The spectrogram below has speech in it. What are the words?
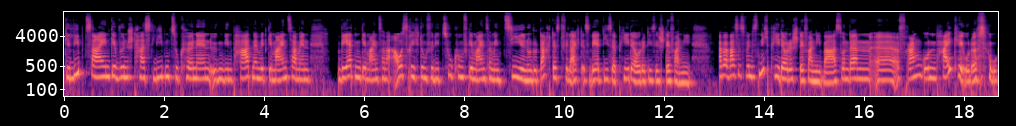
geliebt sein gewünscht hast, lieben zu können, irgendwie einen Partner mit gemeinsamen Werten, gemeinsamer Ausrichtung für die Zukunft, gemeinsamen Zielen und du dachtest vielleicht, es wäre dieser Peter oder diese Stefanie. Aber was ist, wenn es nicht Peter oder Stefanie war, sondern äh, Frank und Heike oder so?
